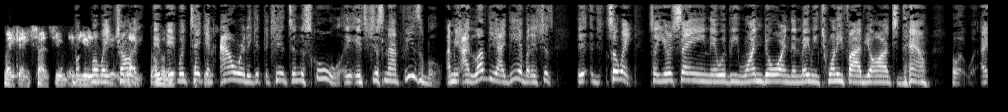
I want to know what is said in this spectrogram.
make any sense. You, But, you, but wait, you Charlie, some it, of it would take an hour to get the kids into school. It's just not feasible. I mean, I love the idea, but it's just. It, so wait, so you're saying there would be one door and then maybe 25 yards down? I,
